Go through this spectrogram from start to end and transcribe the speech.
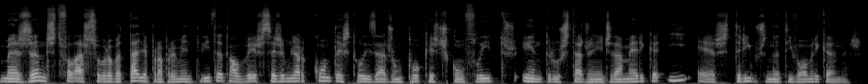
Mas antes de falar sobre a batalha propriamente dita, talvez seja melhor contextualizar um pouco estes conflitos entre os Estados Unidos da América e as tribos nativo-americanas.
